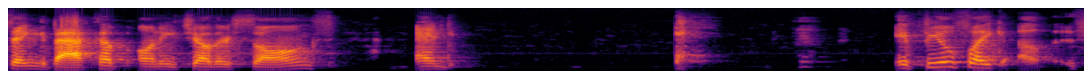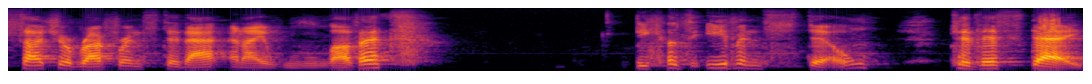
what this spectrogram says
sing backup on each other's songs. And it feels like uh, such a reference to that, and I love it. Because even still, to this day,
